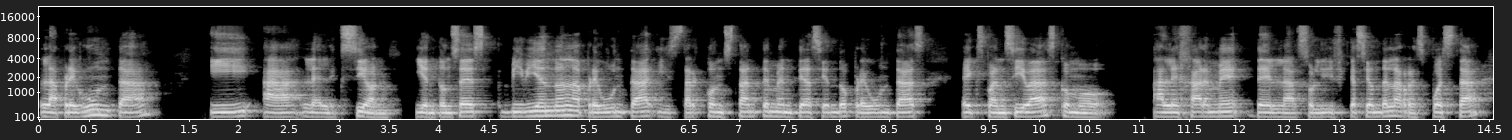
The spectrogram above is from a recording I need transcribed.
la pregunta y a la elección. Y entonces viviendo en la pregunta y estar constantemente haciendo preguntas expansivas, como alejarme de la solidificación de la respuesta,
